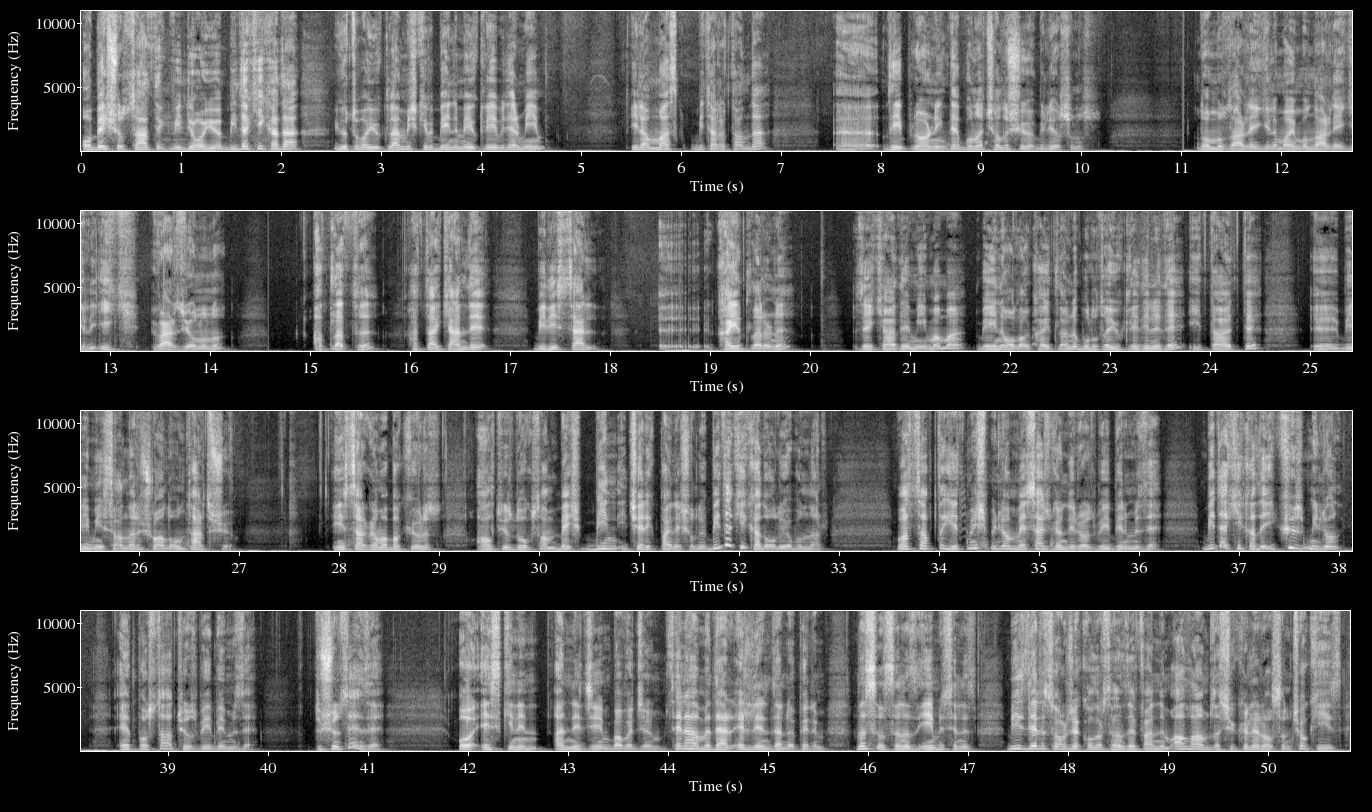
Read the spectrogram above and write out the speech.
O 500 saatlik videoyu bir dakikada YouTube'a yüklenmiş gibi beynime yükleyebilir miyim? Elon Musk bir taraftan da e, Deep Learning'de buna çalışıyor biliyorsunuz. Domuzlarla ilgili, maymunlarla ilgili ilk versiyonunu atlattı. Hatta kendi bilişsel e, kayıtlarını zeka demeyeyim ama beyni olan kayıtlarını buluta yüklediğini de iddia etti. E, bilim insanları şu anda onu tartışıyor. Instagram'a bakıyoruz. 695 bin içerik paylaşılıyor. Bir dakikada oluyor bunlar. WhatsApp'ta 70 milyon mesaj gönderiyoruz birbirimize. Bir dakikada 200 milyon e-posta atıyoruz birbirimize. Düşünsenize. O eskinin anneciğim babacığım selam eder ellerinden öperim. Nasılsınız iyi misiniz? Bizleri soracak olursanız efendim Allah'ımıza şükürler olsun çok iyiyiz.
